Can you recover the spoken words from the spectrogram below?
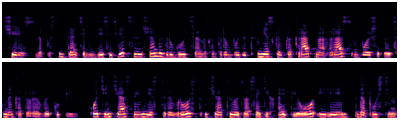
через, допустим, 5 или 10 лет совершенно другую цену, которая будет в несколько кратно раз больше той цены, которую вы купили. Очень часто инвесторы в рост участвуют во всяких IPO или, допустим,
